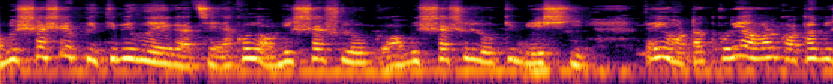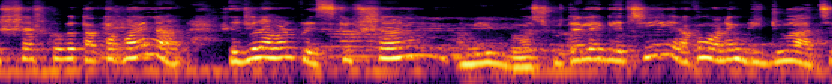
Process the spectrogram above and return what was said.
অবিশ্বাসের পৃথিবী হয়ে গেছে। এখন অবিশ্বাস লোক, অবিশ্বাসী লোকই বেশি। তাই হঠাৎ করে আমার কথা বিশ্বাস করবে, তা তো হয় না। সেই জন্য আমার প্রেসক্রিপশন আমি হসপিটালে গেছি, এরকম অনেক ভিডিও আছে,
